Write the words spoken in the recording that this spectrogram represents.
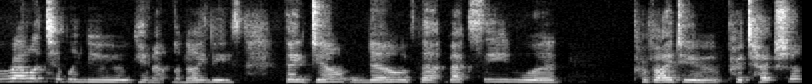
relatively new, came out in the 90s. They don't know if that vaccine would provide you protection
